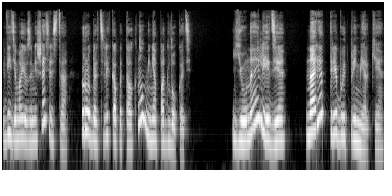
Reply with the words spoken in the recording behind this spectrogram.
Видя мое замешательство, Роберт слегка подтолкнул меня под локоть. «Юная леди, наряд требует примерки.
